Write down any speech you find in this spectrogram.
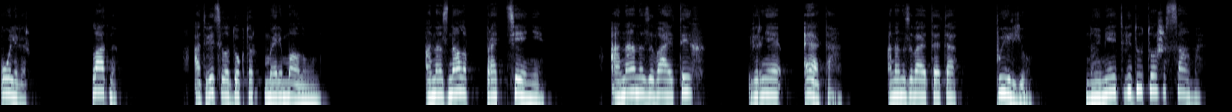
Оливер. Ладно, ответила доктор Мэри Малоун. Она знала про тени. Она называет их, вернее, это. Она называет это пылью, но имеет в виду то же самое.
